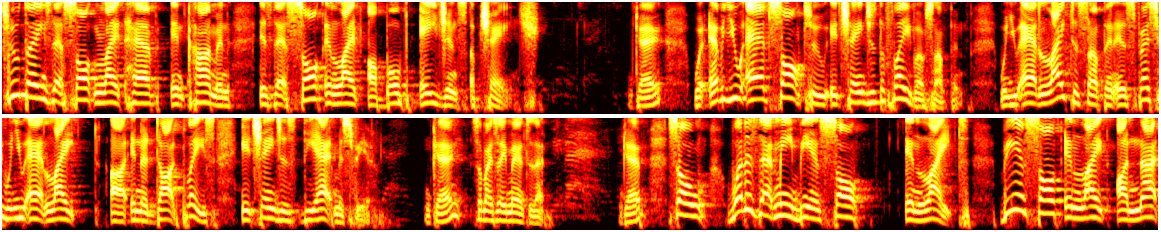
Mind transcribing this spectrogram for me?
two things that salt and light have in common is that salt and light are both agents of change. Okay? Whatever you add salt to, it changes the flavor of something. When you add light to something, especially when you add light uh, in a dark place, it changes the atmosphere. Okay? Somebody say amen to that. Okay? So, what does that mean, being salt and light? Being salt and light are not,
